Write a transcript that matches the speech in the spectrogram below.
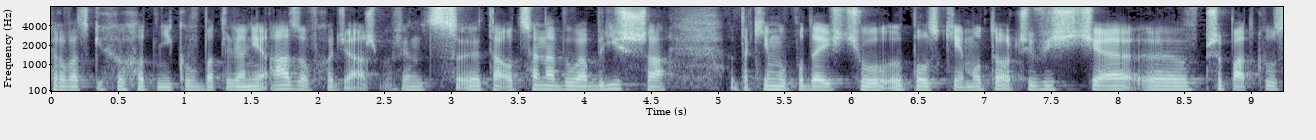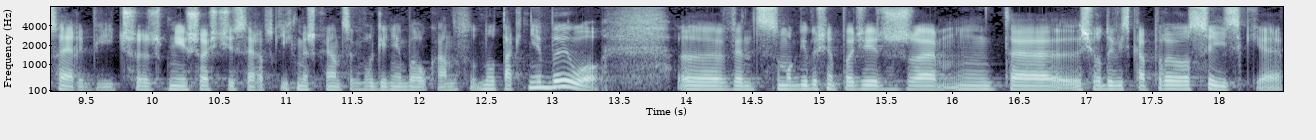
chorwackich ochotników w batalionie Azow chociażby, więc e, ta ocena była bliższa takiemu podejściu polskiemu. To oczywiście e, w przypadku Serbii czy mniejszości serbskich mieszkających w regionie Bałkanów, no tak nie było. Więc moglibyśmy powiedzieć, że mm, te środowiska prorosyjskie,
